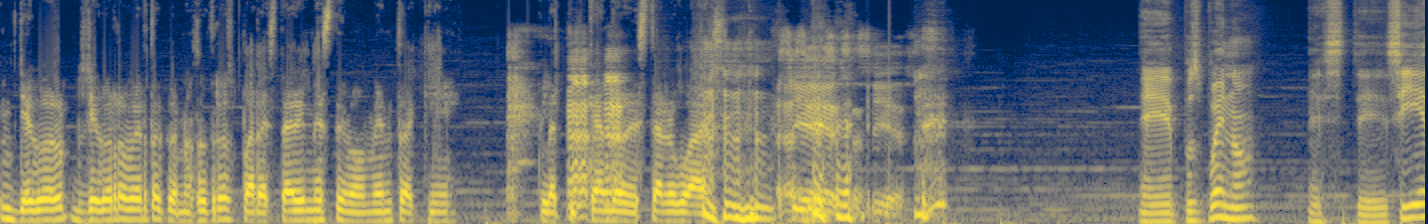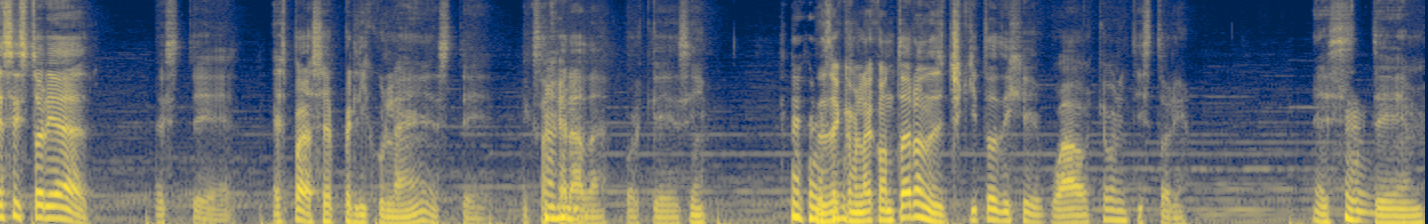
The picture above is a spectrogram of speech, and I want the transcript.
llegó, llegó Roberto con nosotros para estar en este momento aquí platicando de Star Wars. Así es, así es. Eh, pues bueno, este, sí, esa historia, este, es para hacer película, ¿eh? Este, exagerada, porque sí. Desde que me la contaron desde chiquito dije, wow, qué bonita historia. Este,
